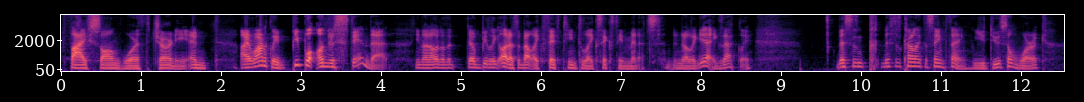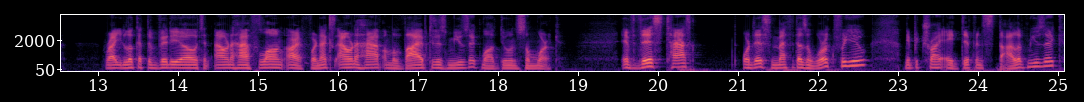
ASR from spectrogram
five song worth journey. And ironically, people understand that. You know, they'll be like, oh, that's about like 15 to like 16 minutes. And they're like, yeah, exactly. This is this is kind of like the same thing. You do some work, right? You look at the video, it's an hour and a half long. All right, for next hour and a half, I'm a vibe to this music while doing some work. If this task or this method doesn't work for you, maybe try a different style of music.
